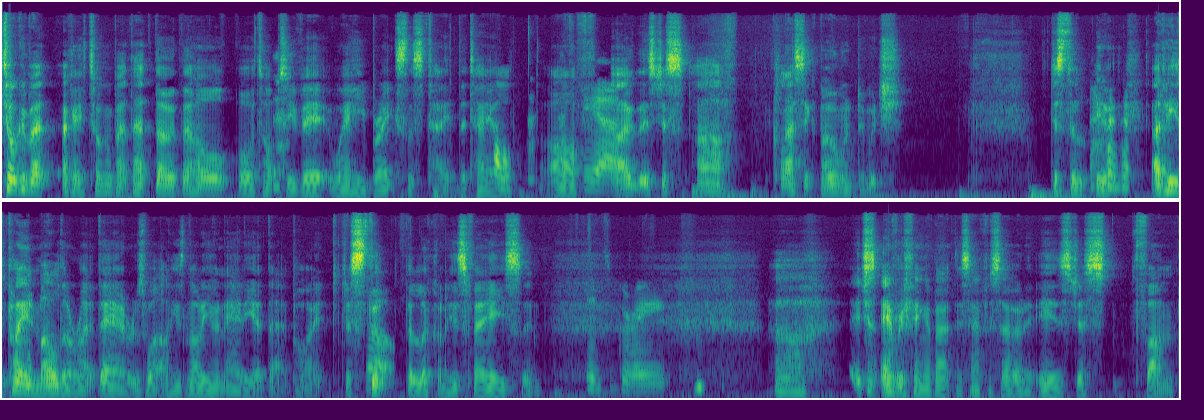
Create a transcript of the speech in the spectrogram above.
talking about okay, talking about that though, the whole autopsy bit where he breaks this ta- the tail off. Yeah. uh, it's just ah, classic moment, which just the you know, and he's playing Mulder right there as well. He's not even Eddie at that point. Just the, No. the look on his face and It's great. it's just everything about this episode is just fun,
